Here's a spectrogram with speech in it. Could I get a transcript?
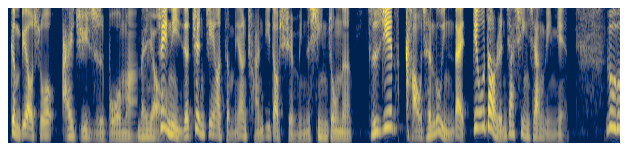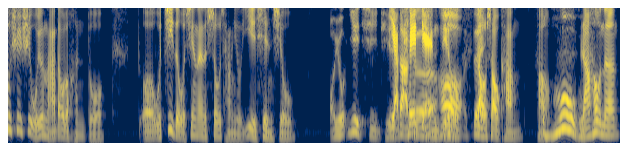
更不要说 IG 直播嘛，没有。所以你的证件要怎么样传递到选民的心中呢？直接拷成录影带丢到人家信箱里面，陆陆续续我又拿到了很多。呃，我记得我现在的收藏有叶宪修，哦哟，叶启田大哥，赵少康，好，然后呢，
